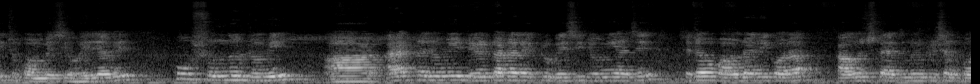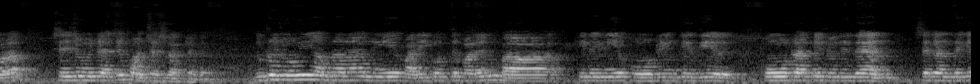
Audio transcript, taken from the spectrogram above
কিছু কম বেশি হয়ে যাবে। খুব সুন্দর জমি। আর আরেকটা জমি, দেড় কাটার একটু বেশি জমি আছে, সেটাও বাউন্ডারি করা, কাগজ ট্যাক্স মিউটেশন করা। সেই জমিটা আছে পঞ্চাশ লাখ টাকা। দুটো জমি আপনারা নিয়ে বাড়ি করতে পারেন বা কিনে নিয়ে প্রমোটিংকে দিয়ে প্রমোটারকে যদি দেন, সেখান থেকে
